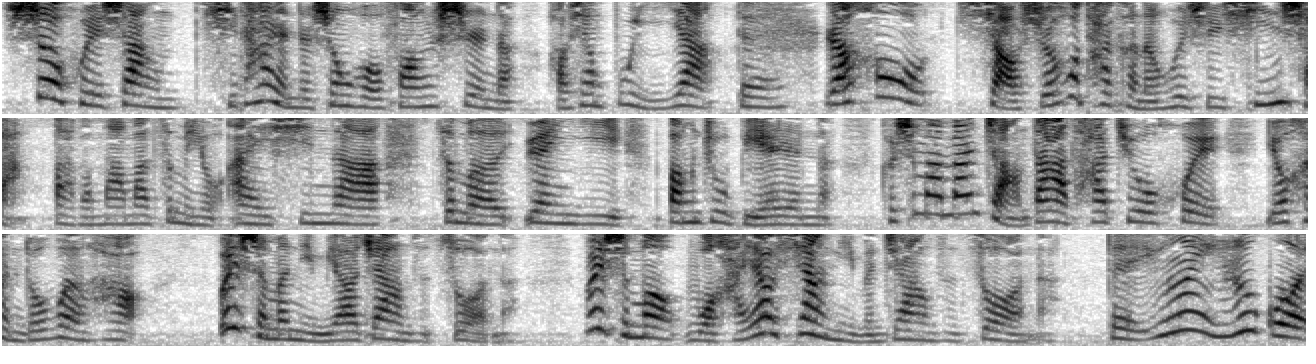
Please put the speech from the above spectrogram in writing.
社会上其他人的生活方式呢，好像不一样。对。然后小时候他可能会去欣赏爸爸妈妈这么有爱心啊，这么愿意帮助别人呢。可是慢慢长大，他就会有很多问号：为什么你们要这样子做呢？为什么我还要像你们这样子做呢？对，因为如果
